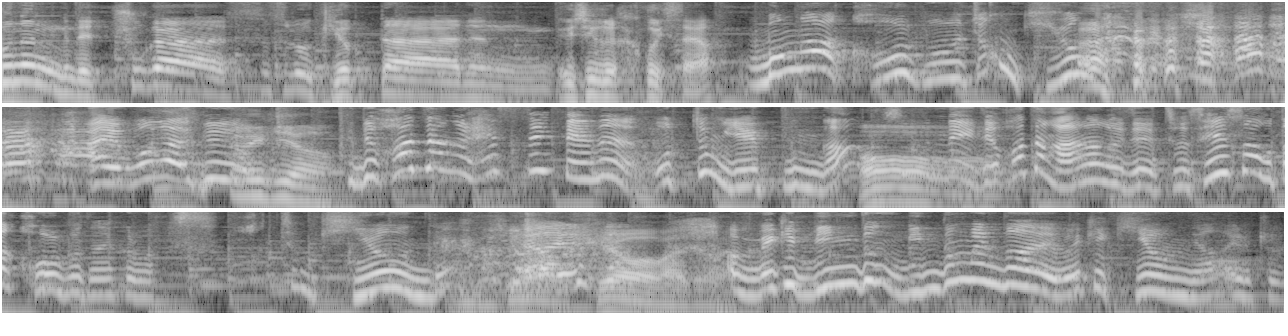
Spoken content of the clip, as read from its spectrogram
추는 근데 추가 스스로 귀엽다는 의식을 갖고 있어요? 뭔가 거울 보면 조금 귀여운 것 같아요. 아니 뭔가 그 귀여워. 근데 화장을 했을 때는 어 좀 예쁜가 어. 싶은데 이제 화장 안 하고 이제 저 세수하고 딱 거울 보잖아요. 그러면 어, 좀 귀여운데? 귀여워, 귀여워 맞아. 아, 왜 이렇게 민둥 민둥맨둥하네 왜 이렇게 귀엽냐 이렇게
